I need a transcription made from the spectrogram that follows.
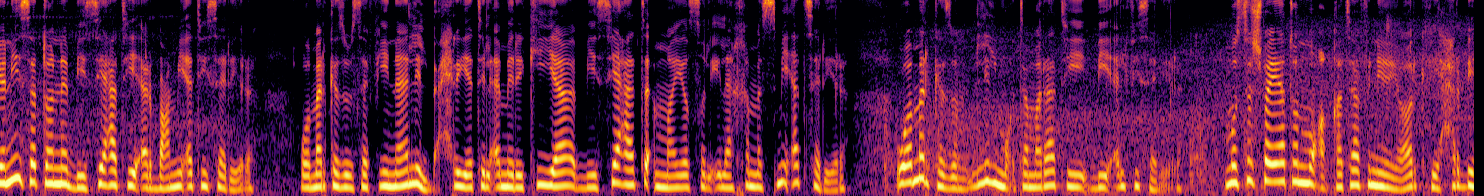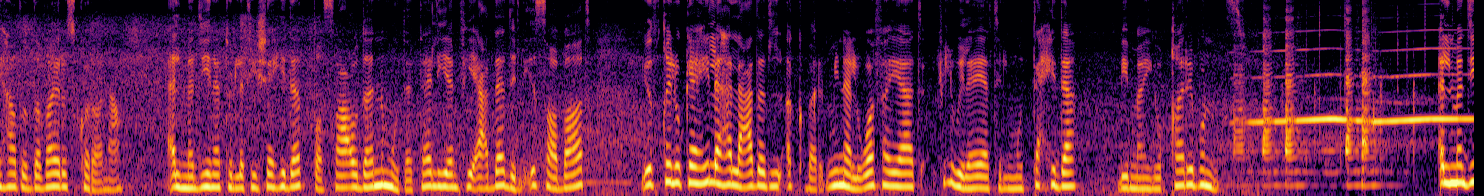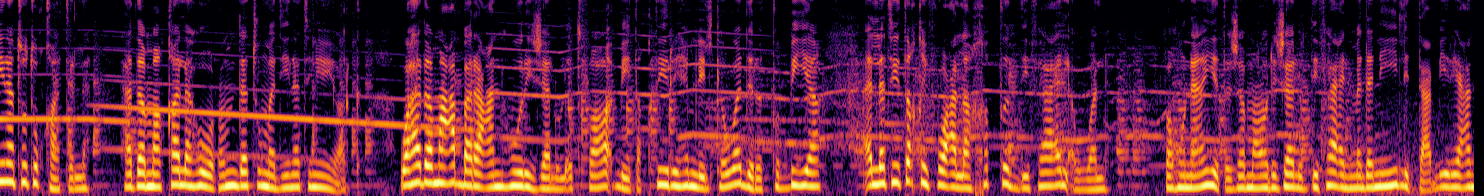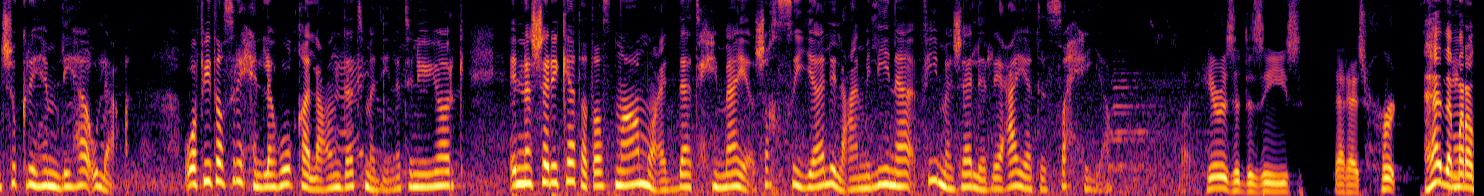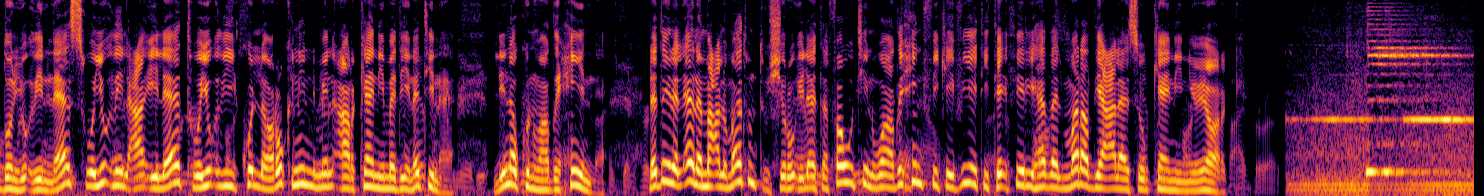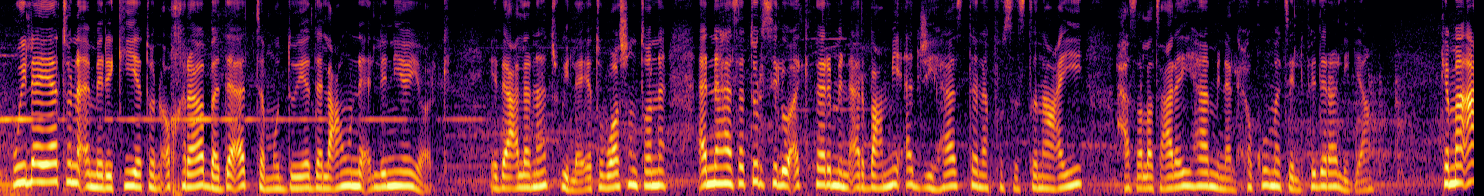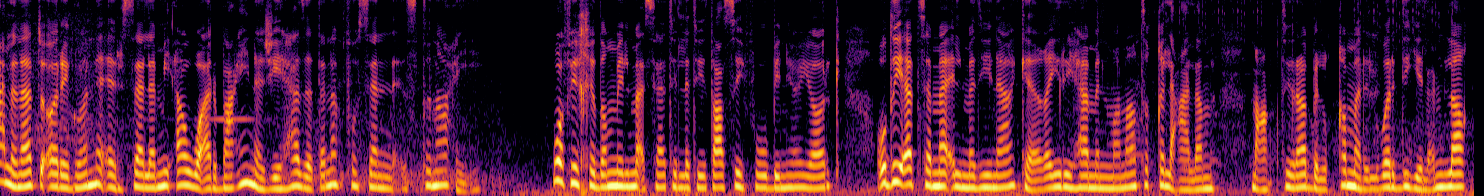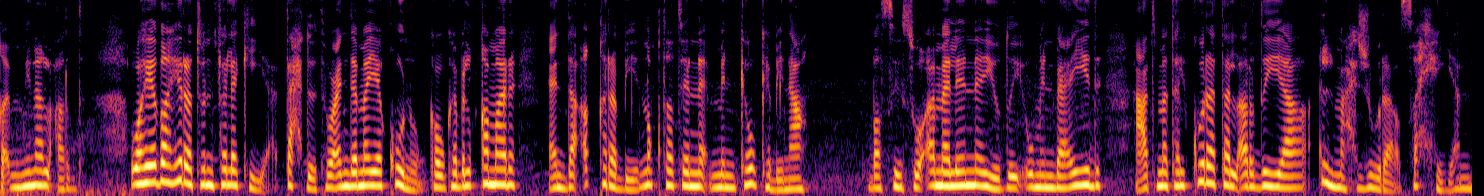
كنيسة بسعة 400 سرير ومركز سفينة للبحرية الأمريكية بسعة ما يصل إلى 500 سرير ومركز للمؤتمرات بألف سرير. مستشفيات مؤقتة في نيويورك في حربها ضد فيروس كورونا. المدينة التي شهدت تصاعدا متتاليا في أعداد الإصابات يثقل كاهلها العدد الأكبر من الوفيات في الولايات المتحدة بما يقارب النصف. المدينة تقاتل. هذا ما قاله عمدة مدينة نيويورك. وهذا ما عبر عنه رجال الإطفاء بتقديرهم للكوادر الطبية التي تقف على خط الدفاع الأول. فهنا يتجمع رجال الدفاع المدني للتعبير عن شكرهم لهؤلاء. وفي تصريح له قال عمدة مدينة نيويورك إن الشركات تصنع معدات حماية شخصية للعاملين في مجال الرعاية الصحية. Here is a disease هذا مرض يؤذي الناس ويؤذي العائلات ويؤذي كل ركن من أركان مدينتنا. لنكن واضحين. لدينا الآن معلومات تشير إلى تفاوت واضح في كيفية تأثير هذا المرض على سكان نيويورك. ولايات أمريكية أخرى بدأت تمد يد العون لنيويورك. إذ أعلنت ولاية واشنطن أنها سترسل أكثر من 400 جهاز تنفس اصطناعي حصلت عليها من الحكومة الفيدرالية. كما أعلنت أوريغون إرسال 140 جهاز تنفس اصطناعي. وفي خضم المأساة التي تعصف بنيويورك أضيئت سماء المدينة كغيرها من مناطق العالم مع اقتراب القمر الوردي العملاق من الأرض. وهي ظاهرة فلكية تحدث عندما يكون كوكب القمر عند أقرب نقطة من كوكبنا. بصيص أمل يضيء من بعيد عتمة الكرة الأرضية المحجورة صحيا.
